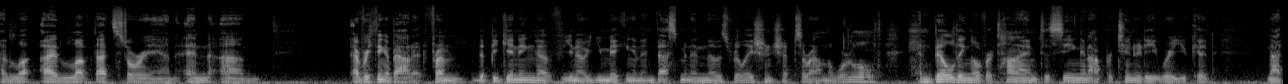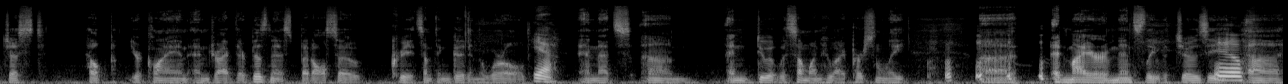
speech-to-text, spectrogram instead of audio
I love I love that story, Anne, and um, everything about it from the beginning of you know you making an investment in those relationships around the world and building over time to seeing an opportunity where you could not just help your client and drive their business, but also create something good in the world. Yeah, and that's. Um, and do it with someone who I personally uh, admire immensely with Josy. Yeah. Uh,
